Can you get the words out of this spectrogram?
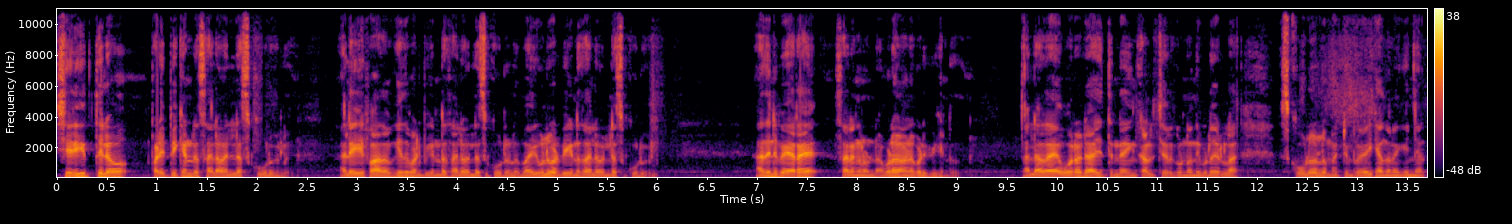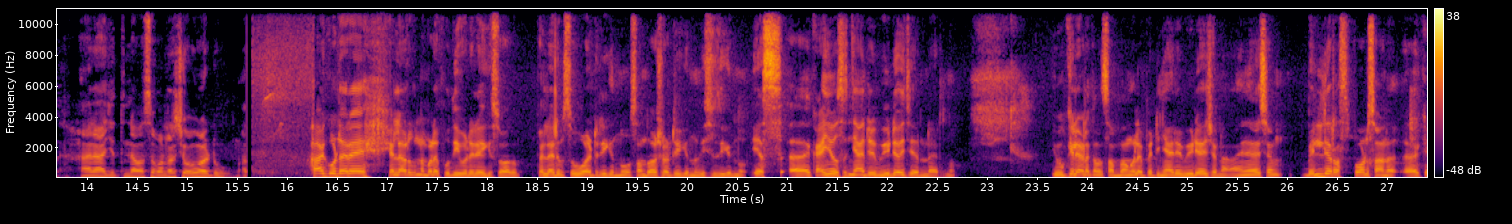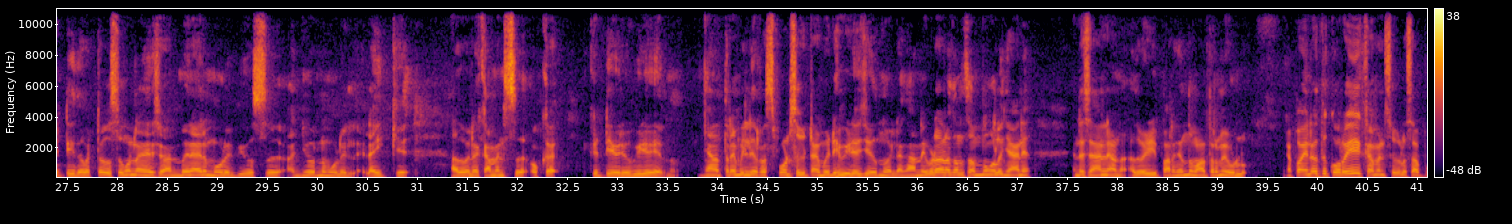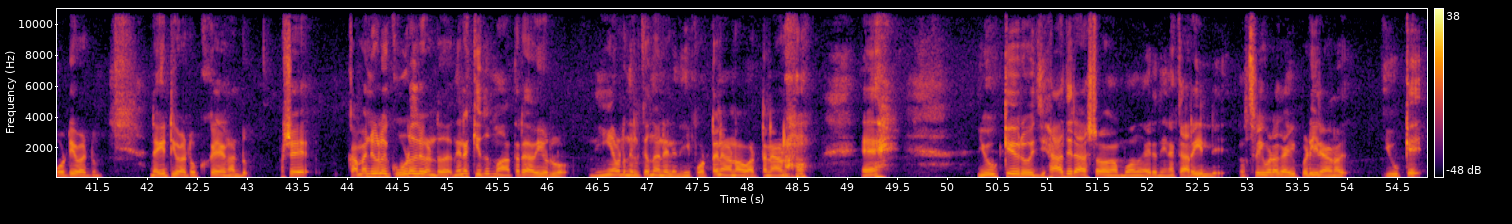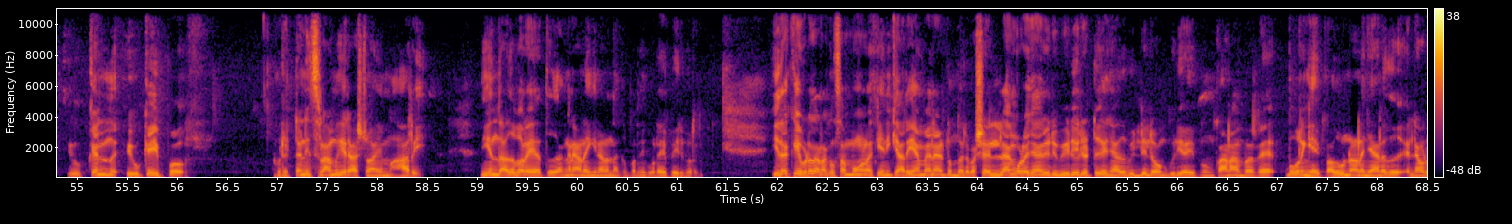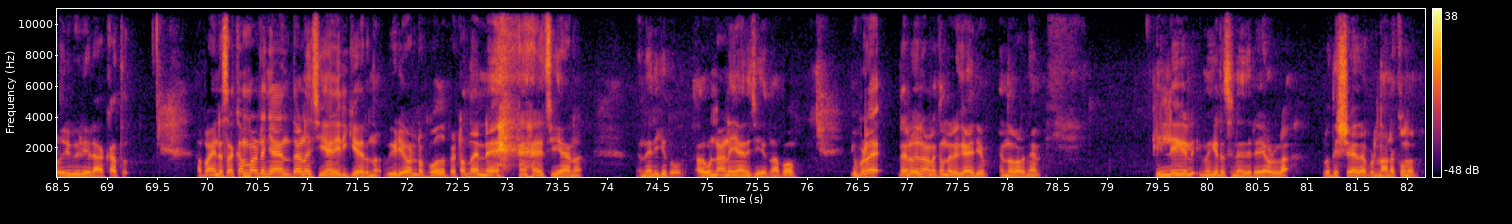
ശരീരത്തിലോ പഠിപ്പിക്കേണ്ട സ്ഥലമല്ല സ്കൂളുകൾ. അല്ലെങ്കിൽ ഫാദോഗീത പഠിപ്പിക്കേണ്ട സ്ഥലമല്ല സ്കൂളുകൾ. ബൈബിൾ പഠിപ്പിക്കേണ്ട സ്ഥലമല്ല സ്കൂളുകൾ. അതിന് വേറെ സ്ഥലങ്ങളുണ്ട്. അവിടെയാണ് പഠിപ്പിക്കേണ്ടത്. അല്ലാതെ ഓരോ രാജ്യത്തിന്റെയും കൾച്ചർ കൊണ്ടുവന്ന് ഇവിടെയുള്ള സ്കൂളുകളിലും മറ്റും പ്രയോഗിക്കാൻ തുടങ്ങി കഴിഞ്ഞാൽ ആ രാജ്യത്തിന്റെ അവസ്ഥ വളരെ ശോകമായിട്ട് പോകും. ഹായ് കൂട്ടുകാരെ എല്ലാവർക്കും നമ്മുടെ പുതിയ വീഡിയോയിലേക്ക് സ്വാഗതം. എല്ലാവരും സുഖമായിട്ടിരിക്കുന്നു സന്തോഷമായിട്ടിരിക്കുന്നു വിശ്വസിക്കുന്നു. യെസ് കഴിഞ്ഞ ദിവസം ഞാനൊരു വീഡിയോ ചെയ്തിട്ടുണ്ടായിരുന്നു. യു കെയിൽ നടക്കുന്ന സംഭവങ്ങളെ പറ്റി ഞാൻ ഒരു വീഡിയോ ചോദിച്ചിട്ടുണ്ട് അതിനുശേഷം വലിയ റെസ്പോൺസാണ് കിട്ടിയത്. ഒറ്റ ദിവസം കൊണ്ട് ഏകദേശം അൻപതിനായിരം മുകളിൽ വ്യൂസ് അഞ്ഞൂറിന് മുകളിൽ ലൈക്ക് അതുപോലെ കമൻസ് ഒക്കെ കിട്ടിയ ഒരു വീഡിയോ ആയിരുന്നു. ഞാൻ അത്രയും വലിയ റെസ്പോൺസ് കിട്ടാൻ വേണ്ടി വീഡിയോ ചെയ്തൊന്നുമില്ല കാരണം ഇവിടെ നടക്കുന്ന സംഭവങ്ങൾ ഞാൻ എന്റെ ചാനലാണ് അതുവഴി പറഞ്ഞെന്ന് മാത്രമേ ഉള്ളൂ. അപ്പോൾ അതിനകത്ത് കുറേ കമൻസുകൾ സപ്പോർട്ടീവായിട്ടും നെഗറ്റീവായിട്ടും ഒക്കെ ഞാൻ കണ്ടു. പക്ഷേ കമന്റുകൾ കൂടുതൽ കണ്ടത് നിനക്കിത് മാത്രമേ അറിയുള്ളൂ. നീ അവിടെ നിൽക്കുന്നതന്നെയല്ലേ നീ പൊട്ടനാണോ വട്ടനാണോ? ഏ യു കെ ഒരു ജിഹാദി രാഷ്ട്രമാകാൻ പോകുന്ന കാര്യം നിനക്കറിയില്ലേ? മുസ്ലിങ്ങളുടെ കൈപ്പിടിയിലാണ് U K U K U K ഇപ്പോൾ ബ്രിട്ടൻ ഇസ്ലാമിക രാഷ്ട്രമായി മാറി. നീ എന്താ അത് പറയാത്തത്? അങ്ങനെയാണ് ഇങ്ങനെയാണെന്നൊക്കെ പറഞ്ഞ് കുറേ പേര് പറഞ്ഞു. ഇതൊക്കെ ഇവിടെ നടക്കുന്ന സംഭവങ്ങളൊക്കെ എനിക്ക് അറിയാൻ മേലായിട്ടൊന്നുമില്ല. പക്ഷേ എല്ലാം കൂടെ ഞാനൊരു വീഡിയോയിൽ ഇട്ട് കഴിഞ്ഞാൽ അത് വലിയ ലോങ് വീഡിയോ ആയിപ്പോൾ കാണാൻ വളരെ ബോറിംഗ് ആയിപ്പോൾ അതുകൊണ്ടാണ് ഞാനത് എല്ലാം കൂടെ ഒരു വീഡിയോയിലാക്കാത്തത് അപ്പോൾ അതിന്റെ സെക്കൻഡ് പാർട്ട് ഞാൻ എന്താണ് ചെയ്യാനിരിക്കുമായിരുന്നു വീഡിയോ കണ്ടപ്പോൾ അത് പെട്ടെന്ന് തന്നെ ചെയ്യാൻ എന്ന് എനിക്ക് തോന്നി. അതുകൊണ്ടാണ് ഞാൻ ചെയ്യുന്നത്. അപ്പോൾ ഇവിടെ നിലവിൽ നടക്കുന്ന ഒരു കാര്യം എന്ന് പറഞ്ഞാൽ ഇല്ലീഗൽ ഇമിഗ്രൻസിനെതിരെയുള്ള പ്രതിഷേധം ഇവിടെ നടക്കുന്നുണ്ട്.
